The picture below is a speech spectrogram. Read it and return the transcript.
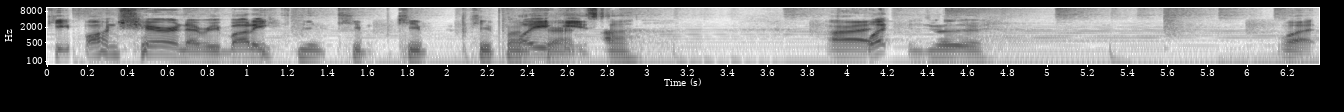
keep on sharing, everybody. Keep keep keep, keep on. Please. Uh, all right. What? Enjoy the- What?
